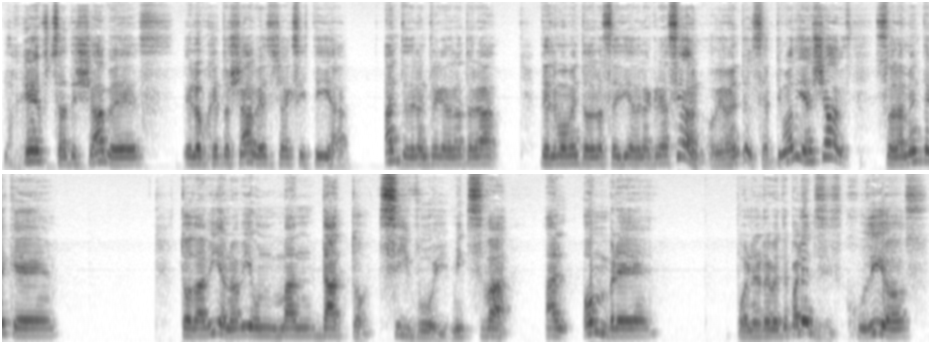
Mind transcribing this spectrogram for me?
La jefza de llaves, el objeto llaves ya existía antes de la entrega de la Torah desde el momento de los seis días de la creación. Obviamente el séptimo día es llaves, solamente que todavía no había un mandato, tzivui, mitzvah, al hombre, pone el remete paréntesis, judíos,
